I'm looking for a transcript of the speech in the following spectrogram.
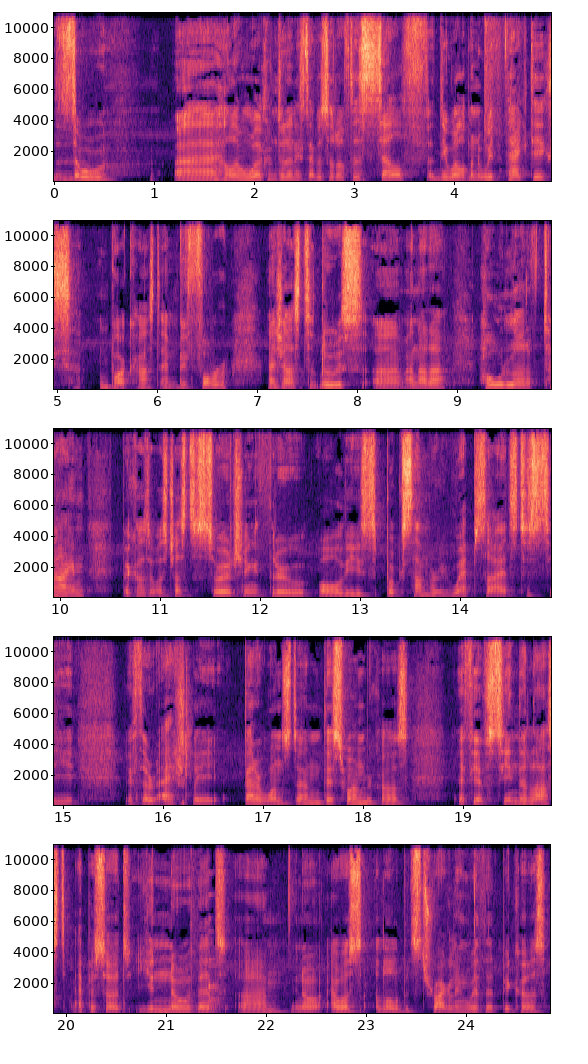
So, uh, hello and welcome to the next episode of the Self Development with Tactics podcast. And before I just lose uh, another whole lot of time because I was just searching through all these book summary websites to see if there are actually better ones than this one. Because if you have seen the last episode, you know that um, you know I was a little bit struggling with it because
